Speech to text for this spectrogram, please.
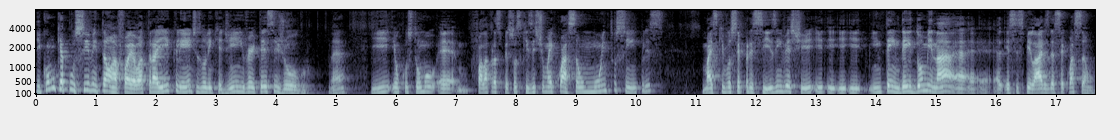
E como que é possível então, Rafael, atrair clientes no LinkedIn, inverter esse jogo, né? E eu costumo é, falar para as pessoas que existe uma equação muito simples, mas que você precisa investir e, e, e entender e dominar é, é, esses pilares dessa equação,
